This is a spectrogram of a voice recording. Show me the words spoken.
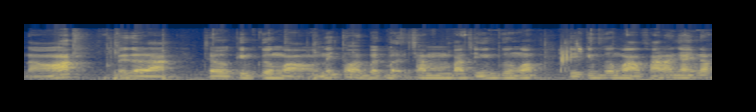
Đó. Bây giờ là chờ kim cương vào nick thôi. 739 kim cương đúng không? Thì kim cương vào khá là nhanh thôi.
